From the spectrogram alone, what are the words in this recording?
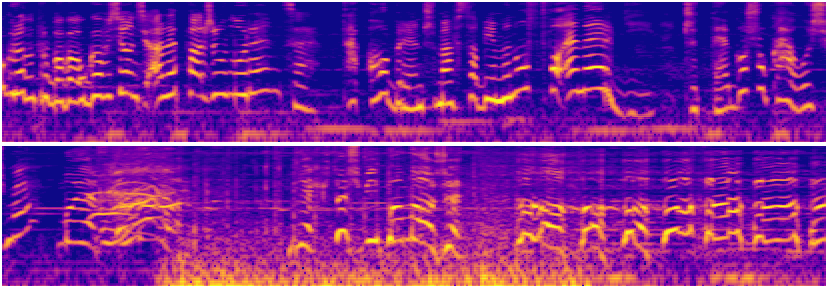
Ogron próbował go wziąć, ale parzył mu ręce. Ta obręcz ma w sobie mnóstwo energii. Czy tego szukałyśmy? Moja stodoła! Niech ktoś mi pomoże! O, ho, ho, ho, ho, ho.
